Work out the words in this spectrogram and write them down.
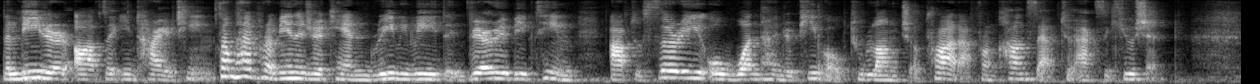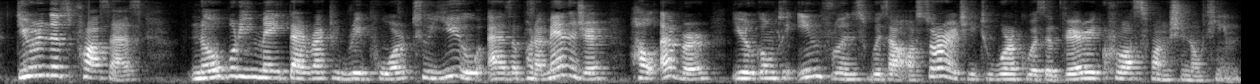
the leader of the entire team. Sometimes product manager can really lead a very big team up to 30 or 100 people to launch a product from concept to execution. During this process, nobody may directly report to you as a product manager. However, you're going to influence without authority to work with a very cross-functional team.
